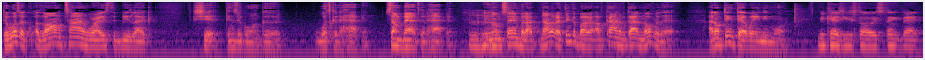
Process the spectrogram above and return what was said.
There was a, a long time where I used to be like, "Shit, things are going good. What's gonna happen? Something bad's gonna happen." You mm-hmm. know what I'm saying? But I, now that I think about it, I've kind of gotten over that. I don't think that way anymore. because you used to always think that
